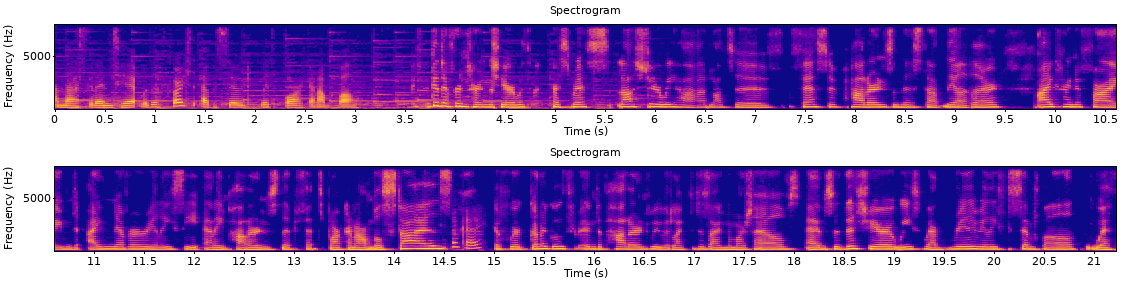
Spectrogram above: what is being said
and let's get into it with the first episode with Bark and Amble. I took a different turn this year with Christmas. Last year we had lots of festive patterns and this, that, and the other. I kind of find I never really see any patterns that fits Bark and Amble styles. Okay. If we're gonna go through into patterns, we would like to design them ourselves. And um, so this year we went really, really simple with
